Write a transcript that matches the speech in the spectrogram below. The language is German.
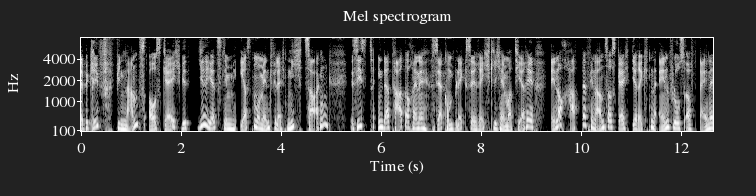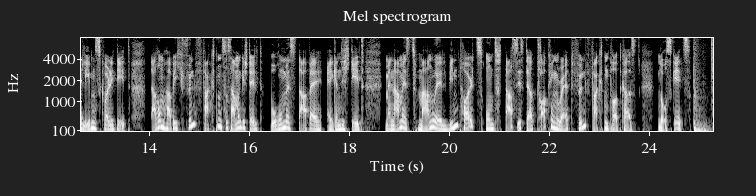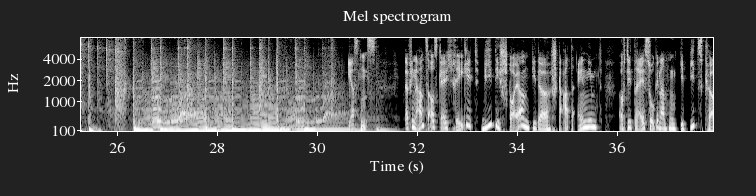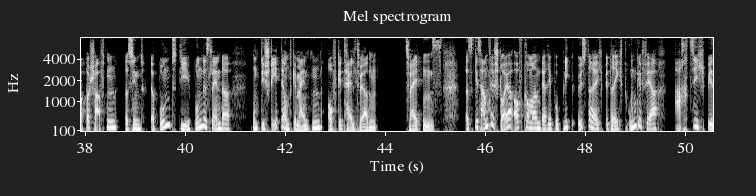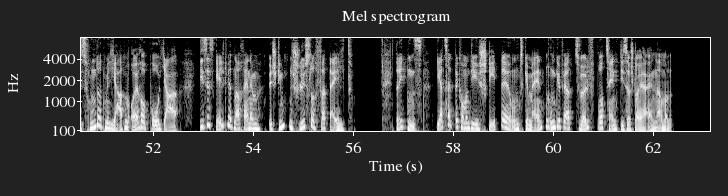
Der Begriff Finanzausgleich wird dir jetzt im ersten Moment vielleicht nicht sagen. Es ist in der Tat auch eine sehr komplexe rechtliche Materie. Dennoch hat der Finanzausgleich direkten Einfluss auf deine Lebensqualität. Darum habe ich fünf Fakten zusammengestellt, worum es dabei eigentlich geht. Mein Name ist Manuel Windholz und das ist der Talking Red 5 Fakten Podcast. Los geht's! Erstens. Der Finanzausgleich regelt, wie die Steuern, die der Staat einnimmt, auf die drei sogenannten Gebietskörperschaften, das sind der Bund, die Bundesländer und die Städte und Gemeinden, aufgeteilt werden. Zweitens. Das gesamte Steueraufkommen der Republik Österreich beträgt ungefähr 80 bis 100 Milliarden Euro pro Jahr. Dieses Geld wird nach einem bestimmten Schlüssel verteilt. Drittens, derzeit bekommen die Städte und Gemeinden ungefähr 12 Prozent dieser Steuereinnahmen.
